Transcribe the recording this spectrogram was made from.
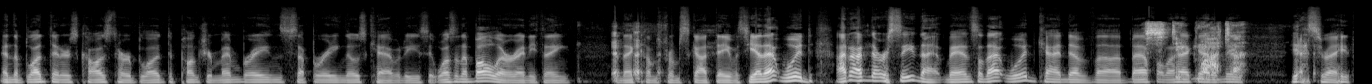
and the blood thinners caused her blood to puncture membranes, separating those cavities. It wasn't Ebola or anything. And that comes from Scott Davis. Yeah, that would. I, I've never seen that, man. So that would kind of uh, baffle the heck out of me. Yes, right.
